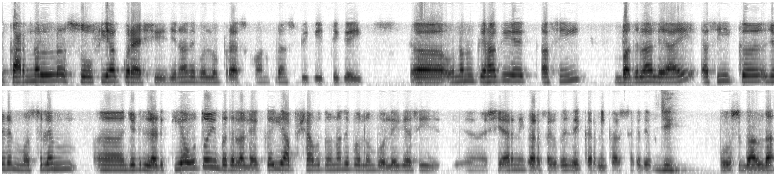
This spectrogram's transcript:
ਕਰਨਲ ਸੋਫੀਆ ਕੁਰੈਸ਼ੀ ਜਿਨ੍ਹਾਂ ਦੇ ਵੱਲੋਂ ਪ੍ਰੈਸ ਕਾਨਫਰੰਸ ਵੀ ਕੀਤੀ ਗਈ ਉਹਨਾਂ ਨੂੰ ਕਿਹਾ ਕਿ ਅਸੀਂ ਬਦਲਾ ਲਿਆ ਏ ਅਸੀਂ ਇੱਕ ਜਿਹੜੇ ਮੁਸਲਿਮ ਜਿਹੜੀ ਲੜਕੀ ਆ ਉਹ ਤੋਂ ਹੀ ਬਦਲਾ ਲਿਆ। ਕਈ ਅਪਸ਼ਬਦ ਉਹਨਾਂ ਦੇ ਵੱਲੋਂ ਬੋਲੇ ਗਏ ਅਸੀਂ ਸ਼ੇਅਰ ਨਹੀਂ ਕਰ ਸਕਦੇ ਜ਼ਿਕਰ ਨਹੀਂ ਕਰ ਸਕਦੇ ਜੀ। ਉਸ ਗੱਲ ਦਾ।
